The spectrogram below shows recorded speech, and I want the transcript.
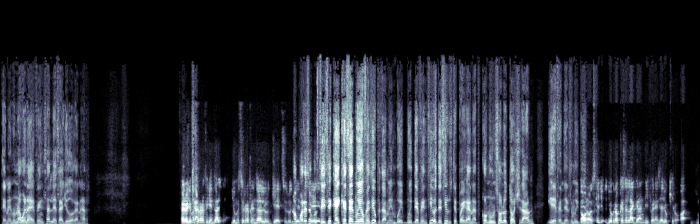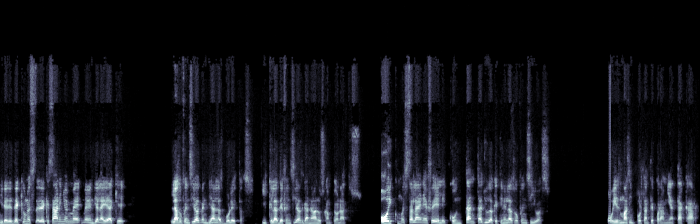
tener una buena defensa les ayudó a ganar. Pero yo me, estoy refiriendo a, yo me estoy refiriendo a los Jets. no, por eso, pues, usted dice que hay que ser muy ofensivo, pero también muy, muy defensivo. Es decir, usted puede ganar con un solo touchdown y defenderse muy bien. No, no, es que yo, creo que esa es la gran diferencia. Yo quiero, ah, mire, desde que, uno, desde que estaba niño me, me vendían la idea de que las ofensivas vendían las boletas y que las defensivas ganaban los campeonatos. Hoy, como está la NFL, con tanta ayuda que tienen las ofensivas, hoy es más importante para mí atacar.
